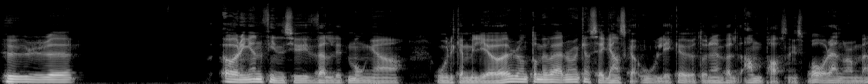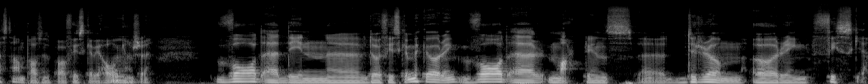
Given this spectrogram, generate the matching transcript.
Hur... eh, Öringen finns ju i väldigt många olika miljöer runt om i världen och den kan se ganska olika ut och den är väldigt anpassningsbar. En av de mest anpassningsbara fiskar vi har kanske. Vad är din... eh, Du har fiskat mycket öring. Vad är Martins eh, drömöringfiske?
